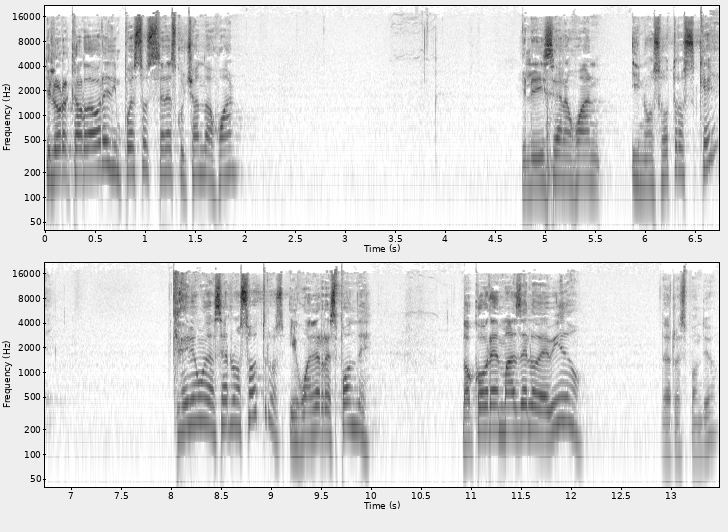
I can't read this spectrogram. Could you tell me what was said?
Y los recaudadores de impuestos están escuchando a Juan. Y le dicen a Juan, ¿y nosotros qué? ¿Qué debemos hacer nosotros? Y Juan le responde, no cobren más de lo debido. Le respondió.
